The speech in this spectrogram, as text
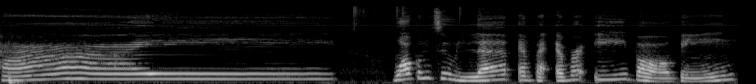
Hi. Welcome to Love and Forever Evolving,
